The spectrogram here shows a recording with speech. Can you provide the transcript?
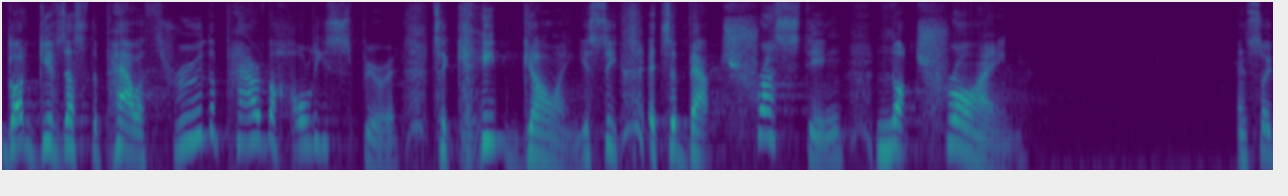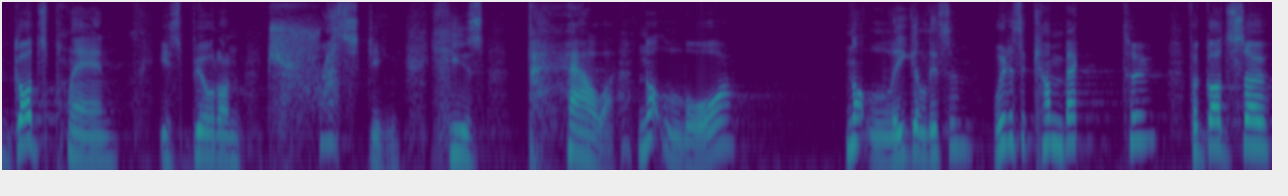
God gives us the power through the power of the Holy Spirit to keep going. You see, it's about trusting, not trying. And so God's plan is built on trusting His power, not law, not legalism. Where does it come back to? For God, so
